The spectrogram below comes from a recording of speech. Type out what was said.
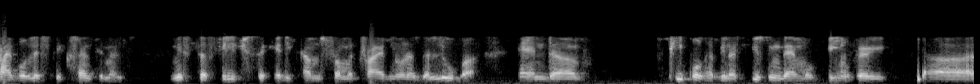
tribalistic sentiment. Mr. Felix Tshisekedi comes from a tribe known as the Luba, and uh, people have been accusing them of being very uh,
